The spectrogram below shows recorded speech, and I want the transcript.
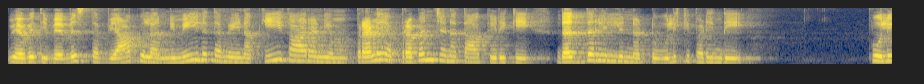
వ్యవధి వ్యవస్థ వ్యాకుల నిమీలితమైన కీకారణ్యం ప్రళయ ప్రపంచన తాకిడికి దద్దరిల్లినట్టు ఉలికిపడింది. పులి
